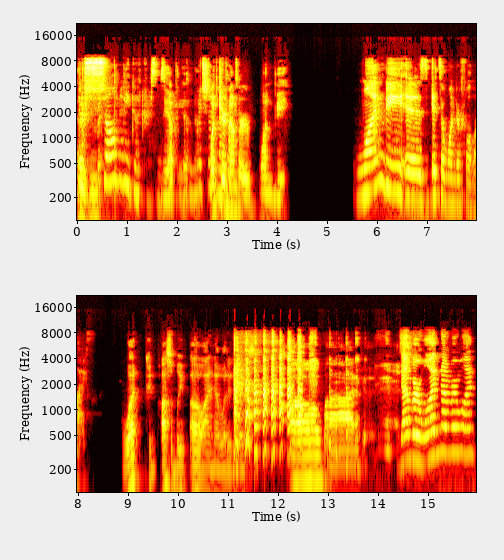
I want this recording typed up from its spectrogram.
There's There's so many good Christmas Yep. movies. yep, We yep. should What's your number one B? One B is It's a Wonderful Life. What could possibly? Oh, I know what it is. oh my goodness! number one, number one,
